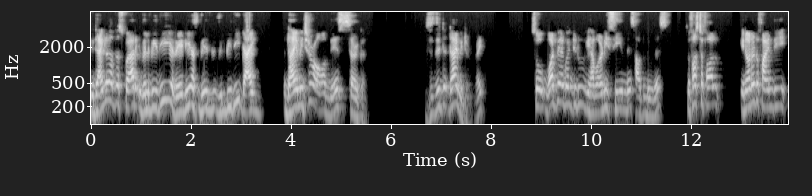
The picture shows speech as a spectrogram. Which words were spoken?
the diagonal of the square will be the radius will, will be the di diameter of this circle. This is the diameter, right? So what we are going to do, we have already seen this, how to do this. So first of all, in order to find the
